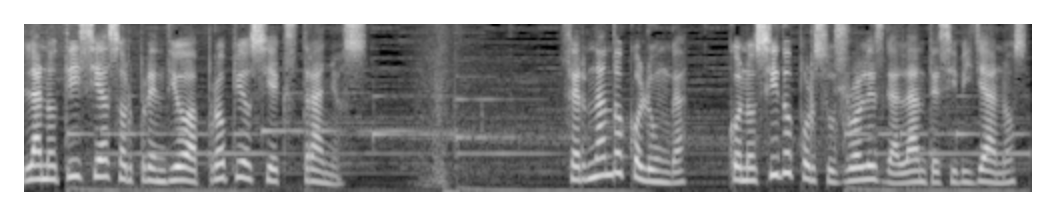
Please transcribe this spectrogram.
La noticia sorprendió a propios y extraños. Fernando Colunga, conocido por sus roles galantes y villanos,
